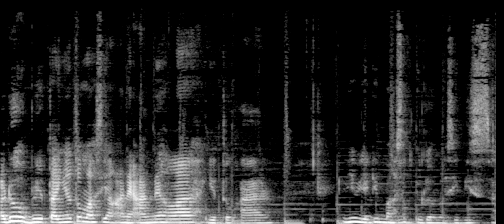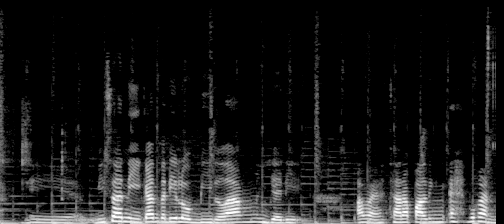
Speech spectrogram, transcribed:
aduh beritanya tuh masih yang aneh-aneh lah gitu kan. Ini jadi masak juga masih bisa. Gitu. Iya, bisa nih kan tadi lo bilang jadi apa ya? Cara paling eh bukan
